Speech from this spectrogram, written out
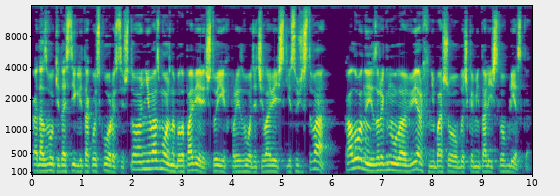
Когда звуки достигли такой скорости, что невозможно было поверить, что их производят человеческие существа, колонна изрыгнула вверх небольшое облачко металлического блеска,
